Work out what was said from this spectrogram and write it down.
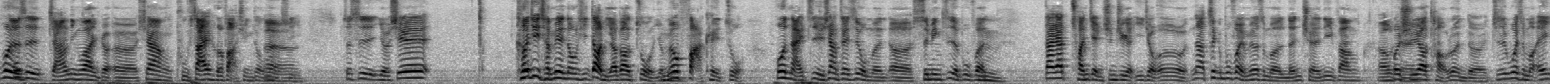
或者是讲到另外一个呃，像普筛合法性这种东西，就是有些科技层面的东西到底要不要做，有没有法可以做，或乃至于像这次我们呃实名制的部分，嗯大家传简讯去给一九二二，那这个部分有没有什么人权的地方会需要讨论的？就是为什么哎、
